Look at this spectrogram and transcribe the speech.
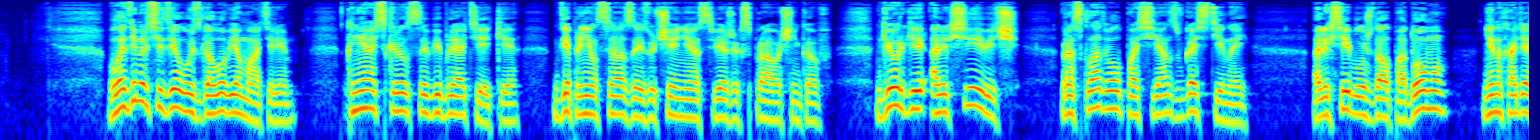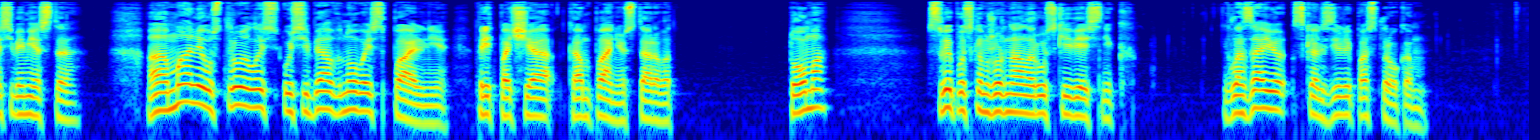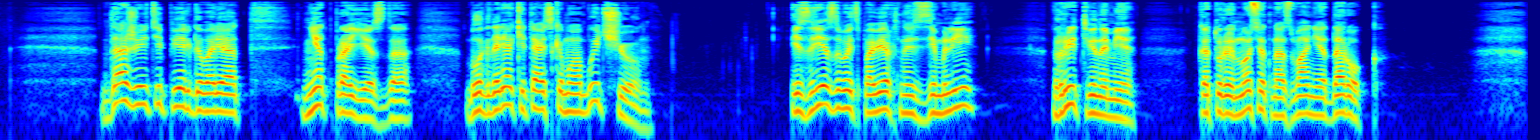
Владимир сидел у изголовья матери, Князь скрылся в библиотеке, где принялся за изучение свежих справочников. Георгий Алексеевич раскладывал пасьянс в гостиной. Алексей блуждал по дому, не находя себе места. А Амалия устроилась у себя в новой спальне, предпоча компанию старого Тома с выпуском журнала «Русский вестник». Глаза ее скользили по строкам. Даже и теперь, говорят, нет проезда. Благодаря китайскому обычаю изрезывать поверхность земли рытвинами, которые носят название дорог.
